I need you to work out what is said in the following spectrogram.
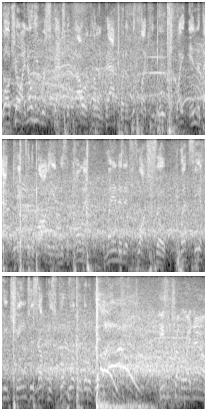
Well, Joe, I know he respects the power coming back, but it looked like he moved right into that kick to the body, and his opponent landed it flush. So let's see if he changes up his footwork a little bit. Trouble right now.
